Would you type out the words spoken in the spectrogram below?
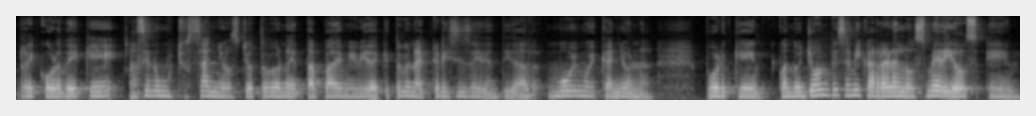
recordé que hace no muchos años yo tuve una etapa de mi vida que tuve una crisis de identidad muy, muy cañona. Porque cuando yo empecé mi carrera en los medios, eh,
